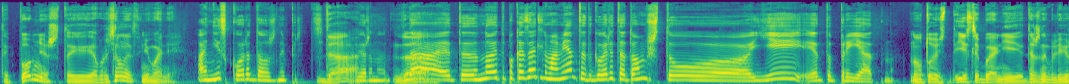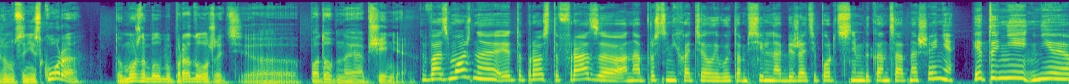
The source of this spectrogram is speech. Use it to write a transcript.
Ты помнишь? Ты обратил на это внимание? Они скоро должны прийти. Да. Вернуть. да. Да, это, но это показательный момент, это говорит о том, что ей это приятно. Ну, то есть, если бы они должны были вернуться не скоро, то можно было бы продолжить э, подобное общение. Возможно, это просто фраза, она просто не хотела его там сильно обижать и портить с ним до конца отношения. Это не, не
